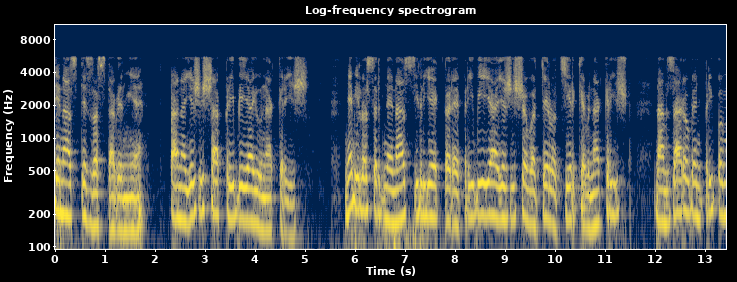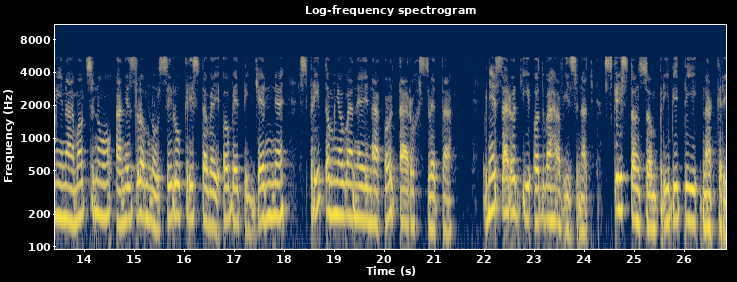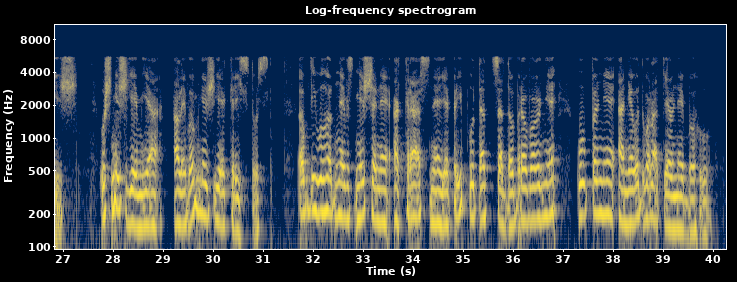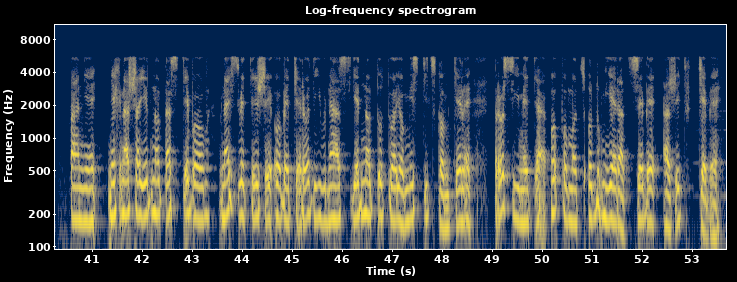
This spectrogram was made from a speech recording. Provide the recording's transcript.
Jedenácté zastavenie. Pána Ježiša pribíjajú na kríž. Nemilosrdné násilie, ktoré pribíja Ježišovo telo církev na kríž, nám zároveň pripomína mocnú a nezlomnú silu Kristovej obety denne sprítomňovanej na oltároch sveta. V nej sa rodí odvaha vyznať. S Kristom som pribitý na kríž. Už nežijem ja, ale vo mne žije Kristus. Obdivuhodné, vznešené a krásne je pripútať sa dobrovoľne, úplne a neodvolateľné Bohu. Pane, nech naša jednota s Tebou v najsvetejšej obete rodí v nás jednotu v Tvojom mystickom tele. Prosíme ťa o pomoc odumierať sebe a žiť v Tebe.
